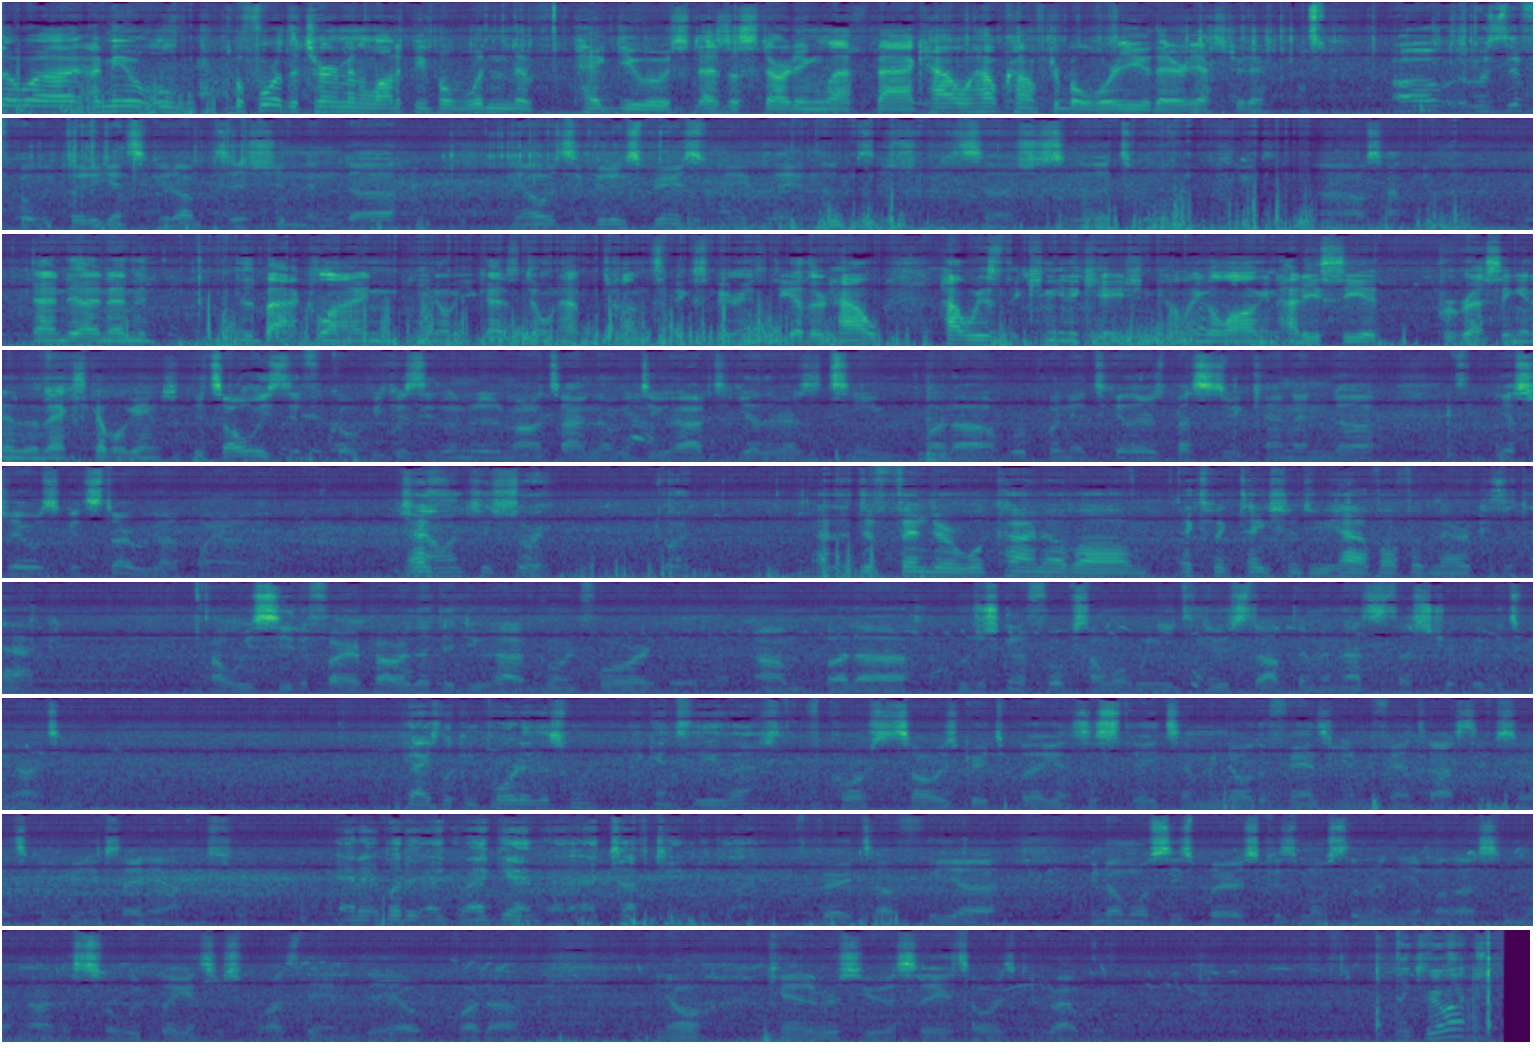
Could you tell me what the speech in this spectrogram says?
So, uh, I mean, before the tournament, a lot of people wouldn't have pegged you as, as a starting left back. How, how comfortable were you there yesterday? Oh, it was difficult. We played against a good opposition, and uh, you know it's a good experience for me playing in that position. It's, uh, it's just another tool I can use, and uh, I was happy with it. And and then the back line, you know, you guys don't have tons of experience together. How how is the communication coming along, and how do you see it progressing into the next couple games? It's always difficult because the limited amount of time that we do have together as a team, but uh, we're putting it together as best as we can. And uh, yesterday was a good start. We got a point out of it. Challenges, sorry. Go ahead. As a defender, what kind of um, expectations do you have of America's attack? Uh, we see the firepower that they do have going forward, um, but uh, we're just going to focus on what we need to do to stop them, and that's, that's strictly between our team. You guys looking forward to this one against the U.S.? Of course, it's always great to play against the states, and we know the fans are going to be fantastic, so it's going to be an exciting atmosphere. And it, but again, a, a tough team to play. It's very tough. We uh, we know most of these players because most of them are in the MLS and whatnot, so we play against their squads day in and day out. But uh, you know, Canada versus USA, it's always a good rivalry. Thanks very much.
